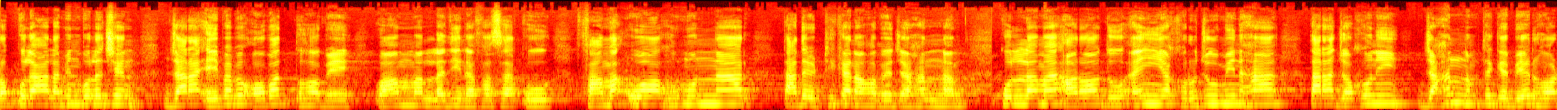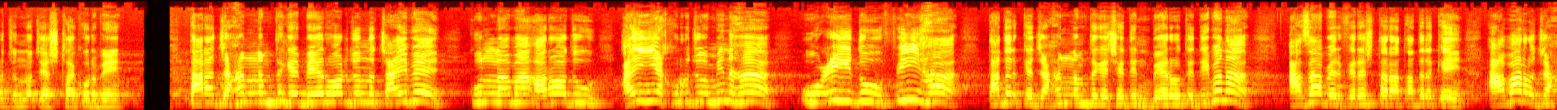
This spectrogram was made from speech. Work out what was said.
রব্বুল আলমিন বলেছেন, যারা এইভাবে অবাধ্য হবে ওয়াম্মাল্লাদিন ফাসাকু, ফামা ওয়া হুমুন্নার তাদের ঠিকানা হবে জাহান্নাম। কুল্লামা আরাদু আইয়াখ রুজু মিনহা, তারা যখনই জাহান্নাম থেকে বের হওয়ার জন্য চেষ্টা করবে। তারা জাহান্নাম থেকে বের হওয়ার জন্য চাইবে, কুল্লামা আরাদু রুজু মিনহা, উঈদু ফিহা, তাদেরকে জাহান্নাম থেকে সেদিন বের হতে দিবে না। আজাবের ফেরেশতারা তাদেরকে আবারও জাহান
